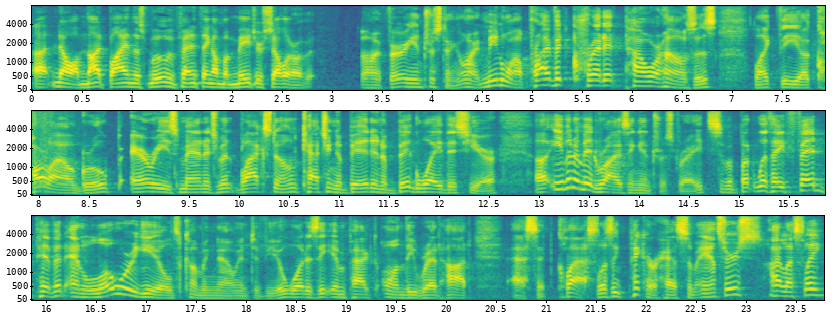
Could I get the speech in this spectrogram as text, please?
uh, no, I'm not buying this move. If anything, I'm a major seller of it. All right, very interesting. All right, meanwhile, private credit powerhouses like the uh, Carlyle Group, Ares Management, Blackstone catching a bid in a big way this year, uh, even amid rising interest rates. But with a Fed pivot and lower yields coming now into view, what is the impact on the red hot asset class? Leslie Picker has some answers. Hi, Leslie.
